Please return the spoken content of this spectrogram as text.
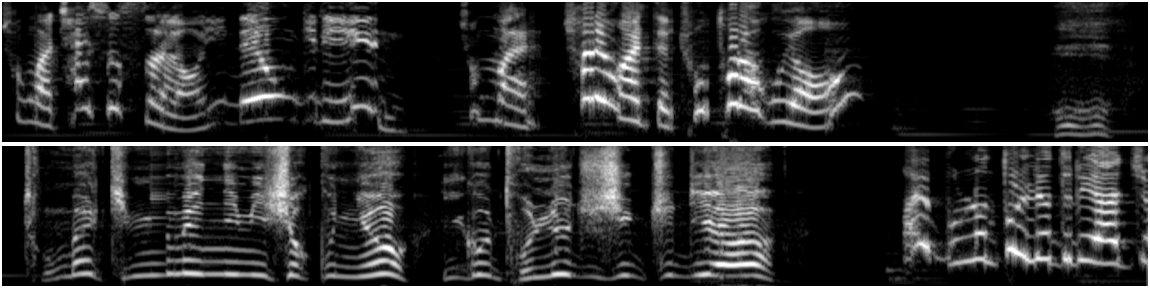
정말 잘 썼어요. 이 내용끼리 정말 촬영할 때 좋더라고요. 어 정말 김유매님이셨군요. 이걸 돌려주실 줄이야. 아 물론 돌려드려야죠.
